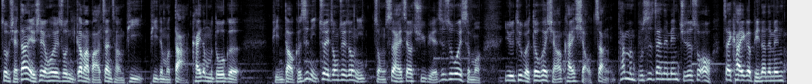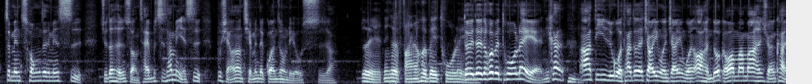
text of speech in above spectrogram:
做不起来。当然，有些人会说，你干嘛把战场辟辟那么大，开那么多个？频道，可是你最终最终你总是还是要区别，这是为什么 YouTube 都会想要开小账？他们不是在那边觉得说哦，再开一个频道那边这边冲在那边试，觉得很爽，才不是，他们也是不想要让前面的观众流失啊。对，那个反而会被拖累。对对对，会被拖累耶。你看、嗯、阿滴，如果他都在教英文教英文哦，很多搞不好妈妈很喜欢看。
